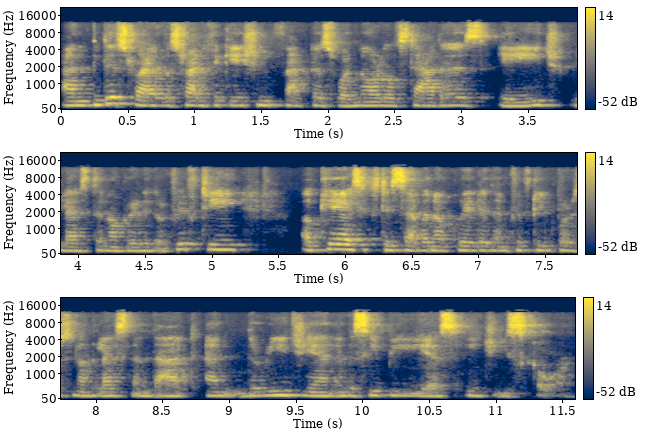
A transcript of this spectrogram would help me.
And this trial, the stratification factors were nodal status, age, less than or greater than 50, a Ki67 of greater than 15% or less than that, and the region and the CPS EG score.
